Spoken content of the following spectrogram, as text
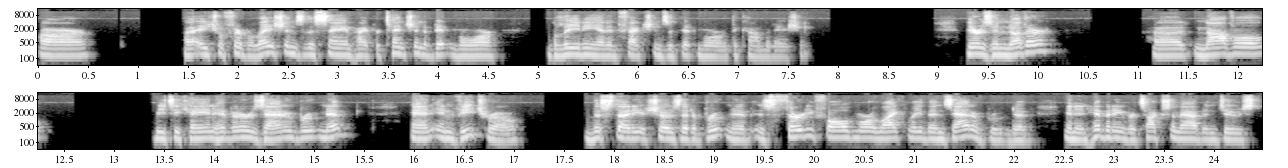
are uh, atrial fibrillations, the same, hypertension, a bit more, bleeding and infections a bit more with the combination. There's another uh, novel BTK inhibitor, zanubrutinib, and in vitro, In this study, it shows that ibrutinib is 30-fold more likely than zanubrutinib in inhibiting rituximab-induced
